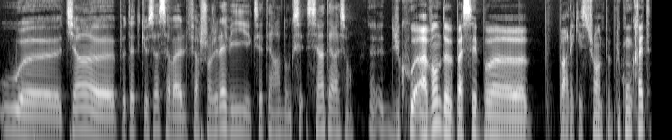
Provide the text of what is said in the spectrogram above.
ou euh, tiens, peut-être que ça, ça va le faire changer la vie, etc. Donc c'est intéressant. Du coup, avant de passer par les questions un peu plus concrètes,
